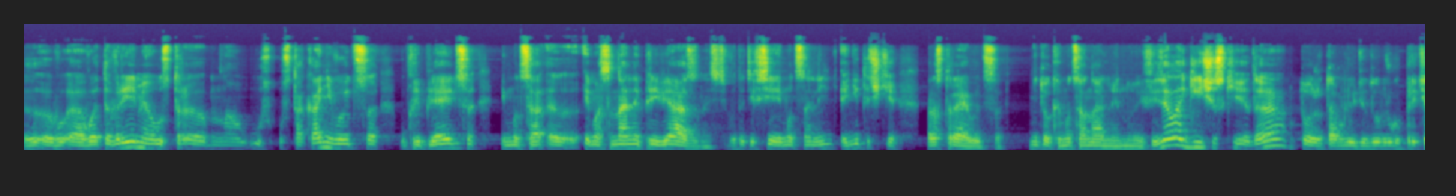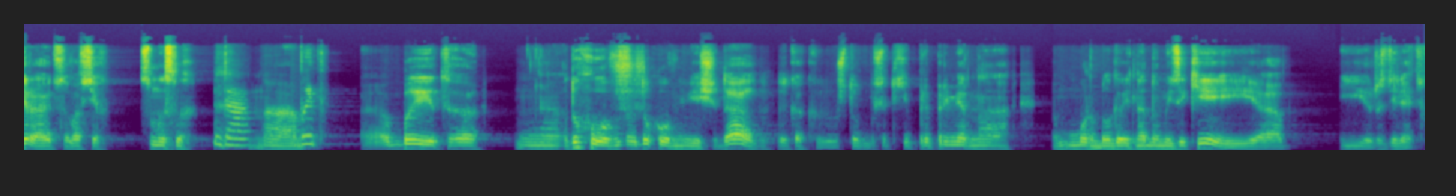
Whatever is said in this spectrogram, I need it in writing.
Э, а В это время устаканиваются, укрепляется эмоци- эмоциональная привязанность. Вот эти все эмоциональные ниточки простраиваются не только эмоциональные, но и физиологические, да, тоже там люди друг к другу притираются во всех смыслах. Да. А, Быт. э, Быт, э, духов, духовные вещи, да, э, как, чтобы все-таки примерно можно было говорить на одном языке и, а, и разделять,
